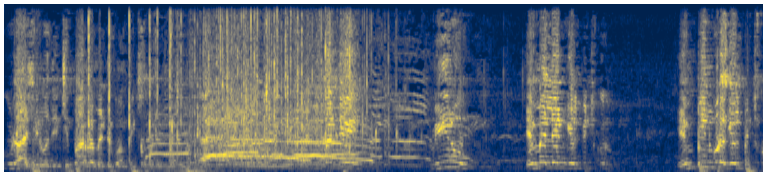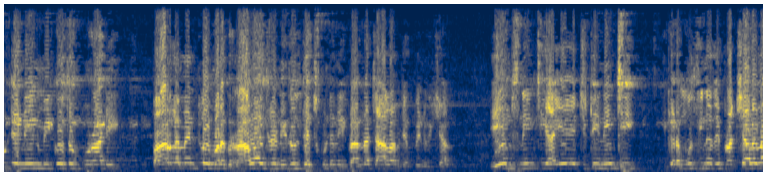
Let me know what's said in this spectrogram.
కూడా ఆశీర్వదించి పార్లమెంట్ పంపించమని మీరు ఎమ్మెల్యేని గెలిపించుకున్నారు ఎంపీని కూడా గెలిపించుకుంటే నేను మీకోసం పోరాడి పార్లమెంట్లో మనకు రావాల్సిన నిధులు తెచ్చుకుంటే ఇప్పుడు అన్న చాలా చెప్పిండు విషయాలు. ఎయిమ్స్ నుంచి ఐఏహెచ్టి నుంచి ఇక్కడ మూసినది ప్రక్షాళన.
